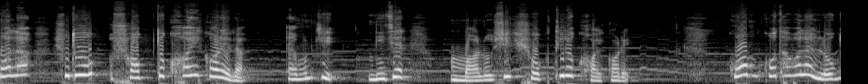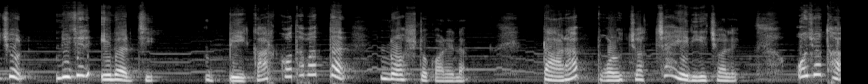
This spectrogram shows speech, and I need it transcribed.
বলা শুধু শব্দ ক্ষয় করে না, এমনকি নিজের মানসিক শক্তিরও ক্ষয় করে। কম কথা বলা লোকজন নিজের এনার্জি বেকার কথাবার্তা নষ্ট করে না। তারা পরচর্চা এড়িয়ে চলে, অযথা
